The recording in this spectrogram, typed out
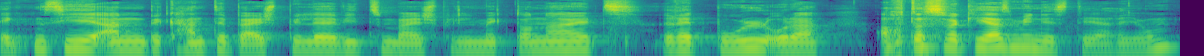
Denken Sie an bekannte Beispiele wie zum Beispiel McDonald's, Red Bull oder auch das Verkehrsministerium.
